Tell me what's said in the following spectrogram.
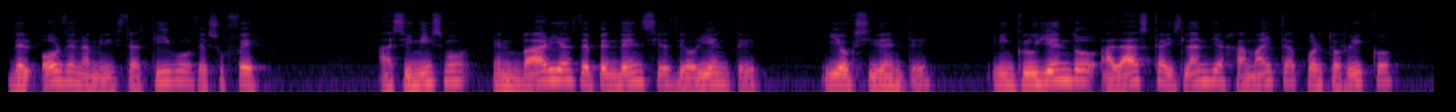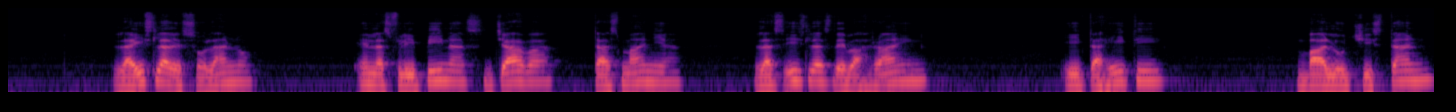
del orden administrativo de su fe. Asimismo, en varias dependencias de Oriente y Occidente, incluyendo Alaska, Islandia, Jamaica, Puerto Rico, la isla de Solano, en las Filipinas, Java, Tasmania, las islas de Bahrain y Tahiti, Baluchistán,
